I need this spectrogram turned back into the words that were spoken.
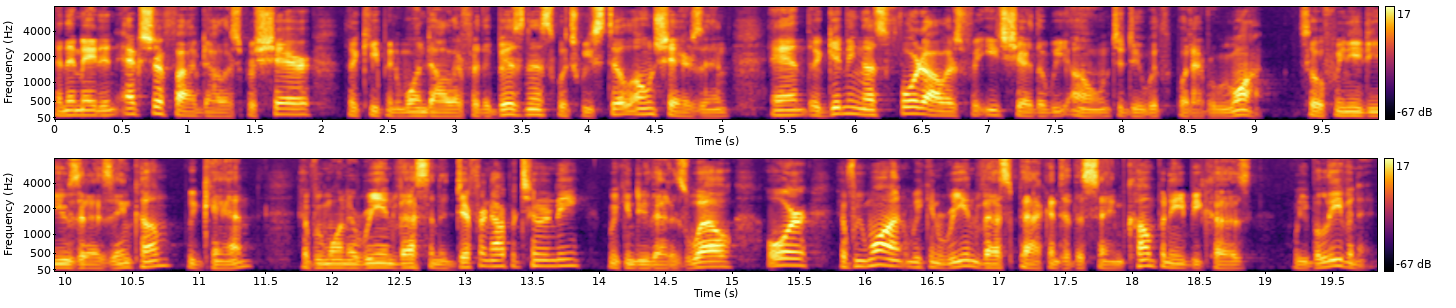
and they made an extra $5 per share, they're keeping $1 for the business, which we still own shares in, and they're giving us $4 for each share that we own to do with whatever we want. So if we need to use it as income, we can. If we want to reinvest in a different opportunity, we can do that as well. Or if we want, we can reinvest back into the same company because we believe in it.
